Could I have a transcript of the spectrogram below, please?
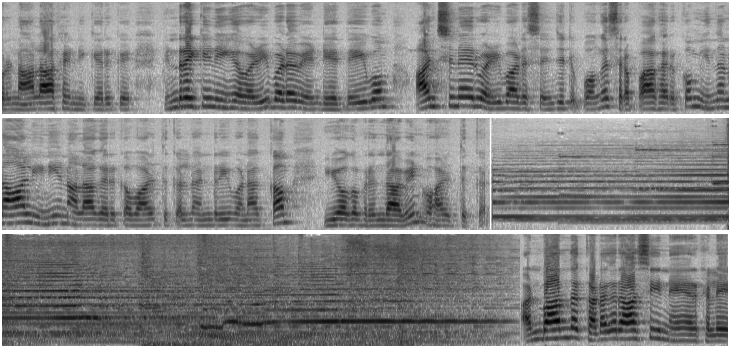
ஒரு நாளாக இன்றைக்கி இருக்குது இன்றைக்கு நீங்கள் வழிபட வேண்டிய தெய்வம் ஆஞ்சநேயர் வழிபாடு செஞ்சுட்டு போங்க. சிறப்பாக இருக்கும். இந்த நாள் இனிய நாளாக இருக்க வாழ்த்துக்கள். நன்றி வணக்கம். யோக பிருந்தாவின் வாழ்த்துக்கள். அன்பார்ந்த கடகராசி நேயர்களே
